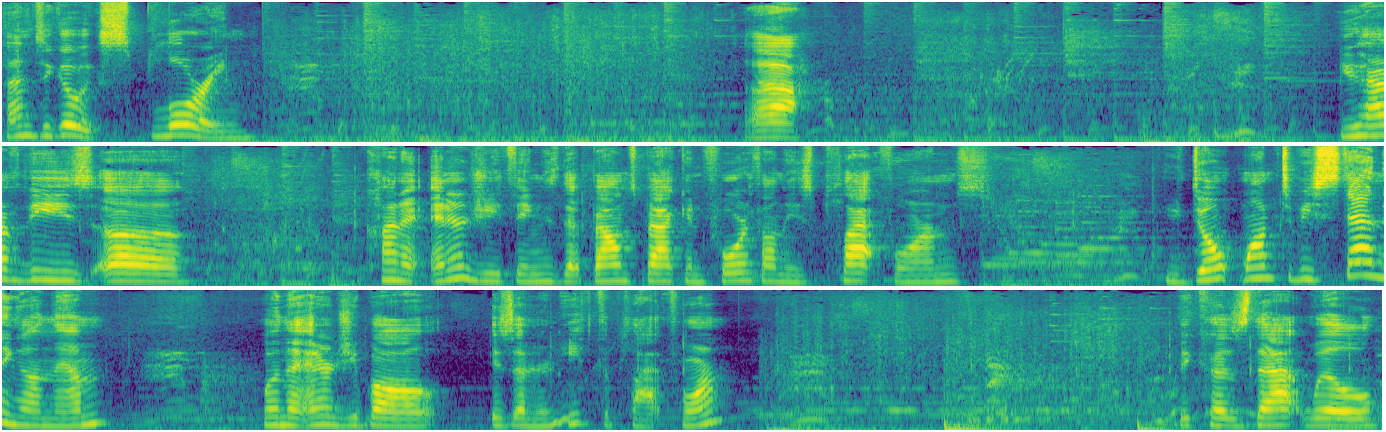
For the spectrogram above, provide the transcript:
Time to go exploring. Ah. You have these, uh, kind of energy things that bounce back and forth on these platforms. You don't want to be standing on them when the energy ball is underneath the platform. Because that will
